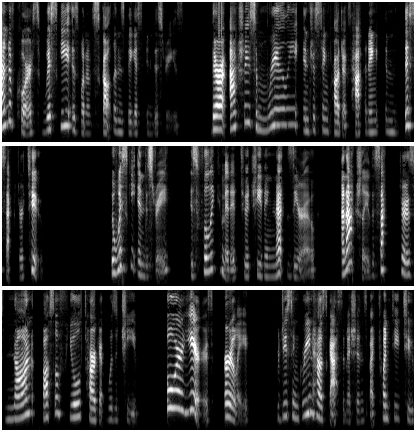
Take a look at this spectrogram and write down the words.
And of course, whiskey is one of Scotland's biggest industries. There are actually some really interesting projects happening in this sector too. The whiskey industry is fully committed to achieving net zero, and actually, the sector's non fossil fuel target was achieved four years early, reducing greenhouse gas emissions by 22%.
